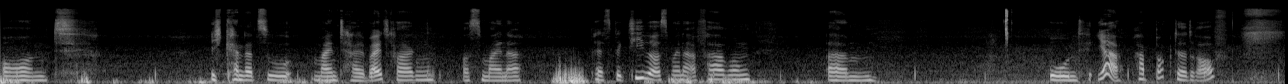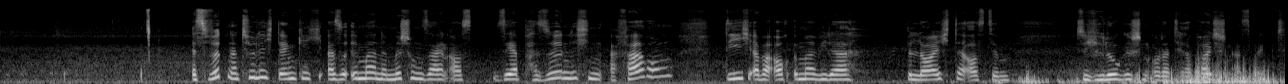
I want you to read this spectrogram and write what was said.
und ich kann dazu meinen Teil beitragen aus meiner Perspektive, aus meiner Erfahrung. Ähm, und ja, hab Bock da drauf. Es wird natürlich, denke ich, also immer eine Mischung sein aus sehr persönlichen Erfahrungen, die ich aber auch immer wieder beleuchte aus dem psychologischen oder therapeutischen Aspekt.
